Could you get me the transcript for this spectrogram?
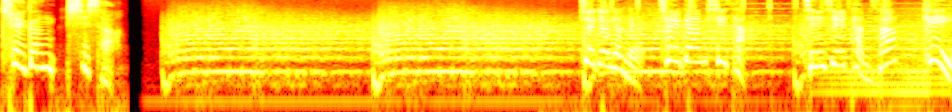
최강 시사. 최경영의 최강 시사. 진실 탐사 K.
